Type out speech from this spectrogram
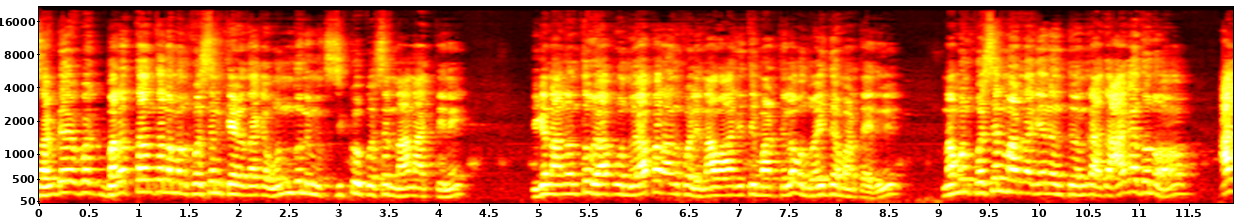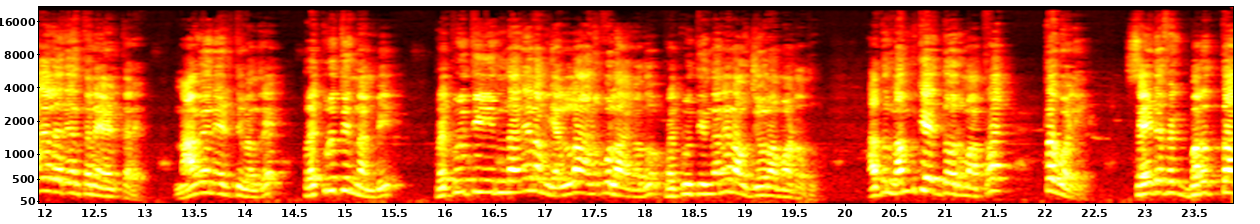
ಸೈಡ್ ಎಫೆಕ್ಟ್ ಬರುತ್ತಾ ಅಂತ ನಮ್ಮನ್ನು ಕ್ವಶನ್ ಕೇಳಿದಾಗ ಒಂದು ನಿಮ್ಗೆ ಸಿಕ್ಕೋ ಕ್ವಶನ್ ನಾನು ಹಾಕ್ತೀನಿ. ಈಗ ನಾನಂತೂ ವ್ಯಾಪ, ಒಂದು ವ್ಯಾಪಾರ ಅನ್ಕೊಳ್ಳಿ. ನಾವು ಆ ರೀತಿ ಮಾಡ್ತಿಲ್ಲ, ಒಂದು ವೈದ್ಯ ಮಾಡ್ತಾ ಇದೀವಿ. ನಮ್ಮನ್ನು ಕ್ವಶನ್ ಮಾಡಿದಾಗ ಏನಂತೀವಿ ಅಂದ್ರೆ, ಅದು ಆಗೋದನ್ನು ಆಗಲ್ಲ ರೀ ಅಂತಾನೆ ಹೇಳ್ತಾರೆ. ನಾವೇನು ಹೇಳ್ತೀವಿ ಅಂದ್ರೆ ಪ್ರಕೃತಿ ನಂಬಿ, ಪ್ರಕೃತಿಯಿಂದಾನೇ ನಮಗೆಲ್ಲ ಅನುಕೂಲ ಆಗೋದು, ಪ್ರಕೃತಿಯಿಂದಾನೇ ನಾವು ಜೀವನ ಮಾಡೋದು. ಅದು ನಂಬಿಕೆ ಇದ್ದವ್ರು ಮಾತ್ರ ತಗೊಳ್ಳಿ. ಸೈಡ್ ಎಫೆಕ್ಟ್ ಬರುತ್ತಾ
